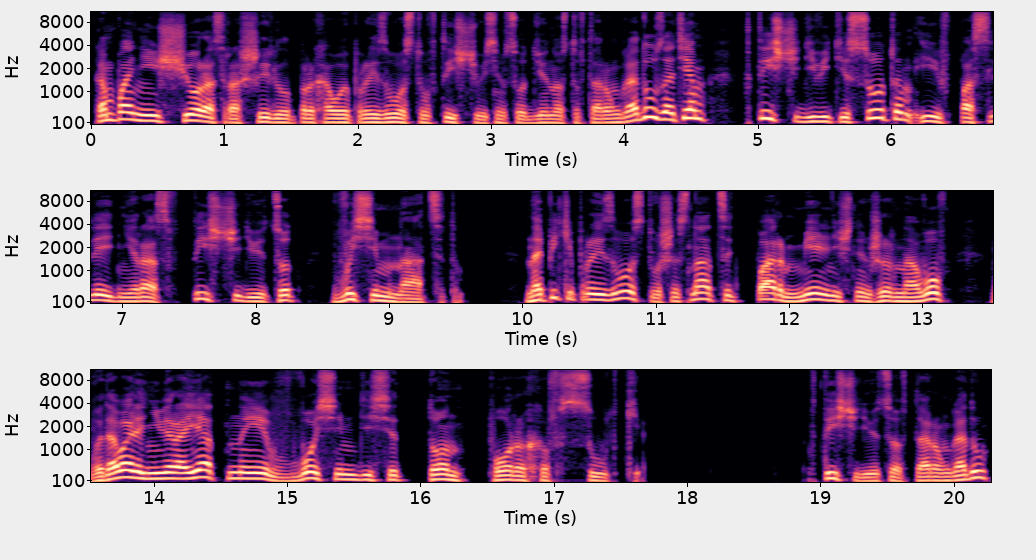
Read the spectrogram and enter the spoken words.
Компания еще раз расширила пороховое производство в 1892 году, затем в 1900 и в последний раз в 1918. На пике производства 16 пар мельничных жерновов выдавали невероятные 80 тонн пороха в сутки. В 1902 году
